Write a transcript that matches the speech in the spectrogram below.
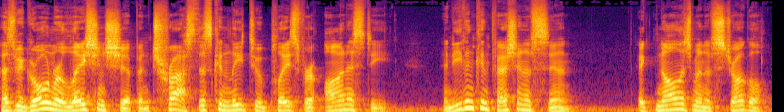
As we grow in relationship and trust, this can lead to a place for honesty and even confession of sin, acknowledgement of struggle.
